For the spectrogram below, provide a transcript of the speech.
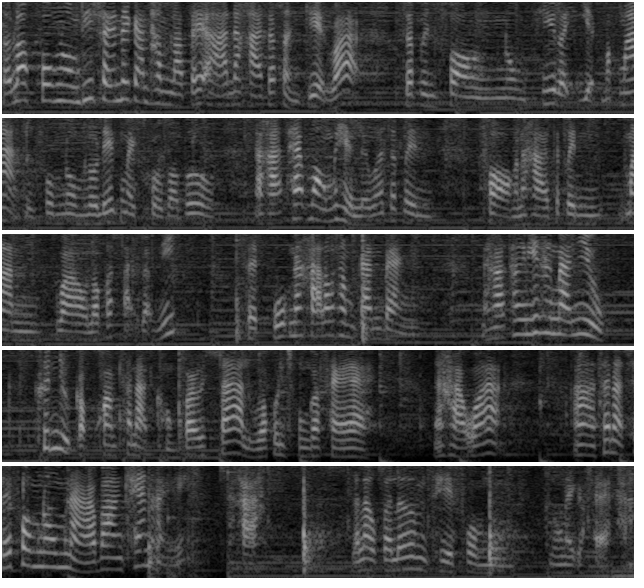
สำหรับโฟมนมที่ใช้ในการทำลาเต้อาร์ตนะคะ จะสังเกตว่าจะเป็นฟองนมที่ละเอียดมากๆ หรือโฟมนมเราเรียกไมโครบับเบิลนะคะแทบมองไม่เห็นเลยว่าจะเป็นฟองนะคะ จะเป็นมันวาวแล้วก็ใสแบบนี้ เสร็จปุ๊บนะคะ เราทำการแบ่งนะคะ ทั้งนี้ทั้งนั้นอยู่ ขึ้นอยู่กับความถนัดของบาริสต้าหรือว่าคนชงกาแฟนะคะว่าาถนัดใช้โฟมนมหนาบางแค่ไหนนะคะแล้วเราก็เริ่มเทโฟมนมลงในกาแฟค่ะ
